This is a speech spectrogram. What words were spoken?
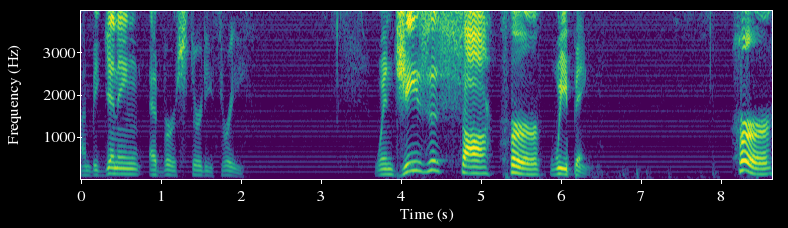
I'm beginning at verse 33 when Jesus saw her weeping. Her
